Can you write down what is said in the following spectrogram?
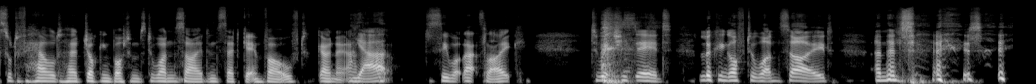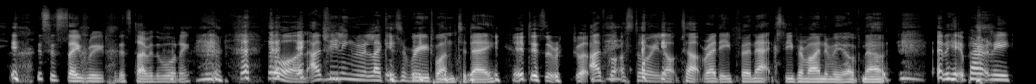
sort of held her jogging bottoms to one side and said, "Get involved, go and have- Yeah. to see what that's like." To which he did, looking off to one side, and then said, "This is so rude for this time in the morning." Go on. I'm feeling like it's a rude one today. it is a rude one. I've got a story locked up ready for next. You've reminded me of now. and he, apparently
